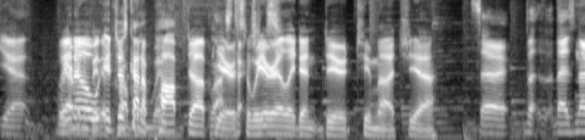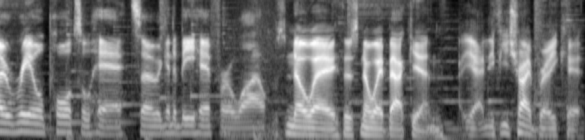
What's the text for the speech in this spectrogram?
yeah. Well, you know, it just kind of popped up glass here, so we really didn't do too much. Yeah, So th- there's no real portal here, so we're gonna be here for a while. there's no way. There's no way back in. Yeah, and if you try break it,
